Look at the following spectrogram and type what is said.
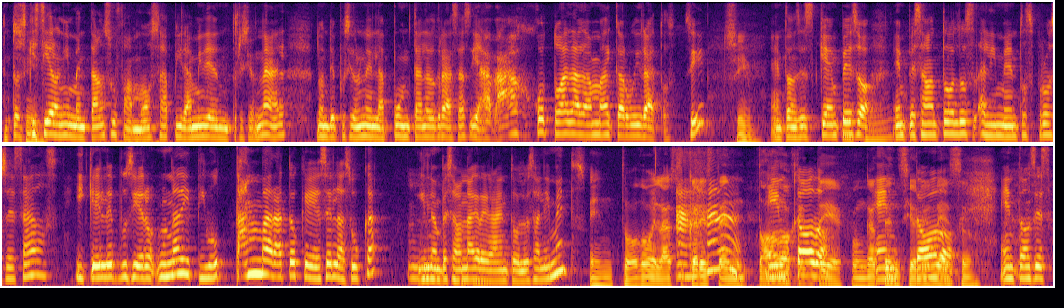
Entonces Sí. quisieron inventar su famosa pirámide nutricional, donde pusieron en la punta las grasas y abajo toda la gama de carbohidratos, ¿sí? Sí. Entonces, ¿qué empezó? Empezaron todos los alimentos procesados. ¿Y qué le pusieron? Un aditivo tan barato que es el azúcar y lo empezaron a agregar en todos los alimentos. En todo, el azúcar está en todo, gente. Ponga en atención todo. en eso. Entonces,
